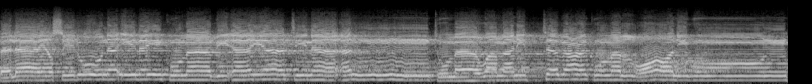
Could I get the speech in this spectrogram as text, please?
فلا يصلون إليكما بآياتنا أنتما ومن اتبعكما الغالبون يعلمون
